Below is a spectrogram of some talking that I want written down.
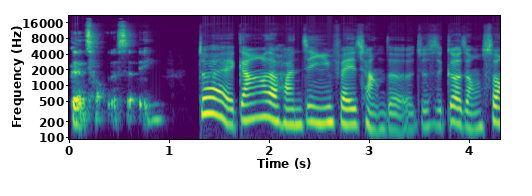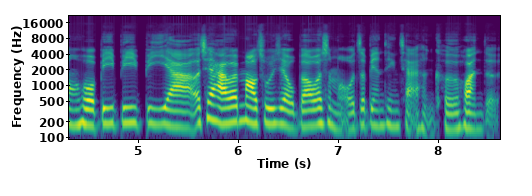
更吵的声音。对，刚刚的环境音非常的就是各种送货哔哔哔啊，而且还会冒出一些我不知道为什么我这边听起来很科幻的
